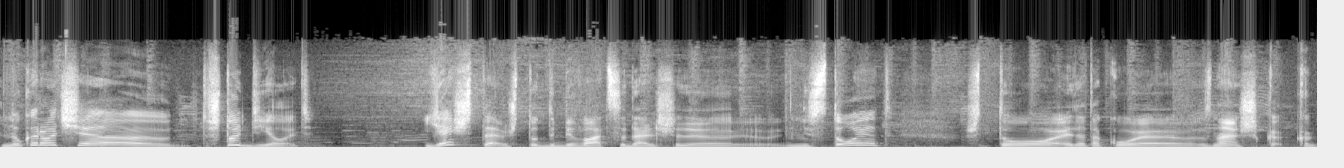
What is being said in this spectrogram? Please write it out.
Ну, короче, что делать? Я считаю, что добиваться дальше э, не стоит, что это такое, знаешь, как, как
